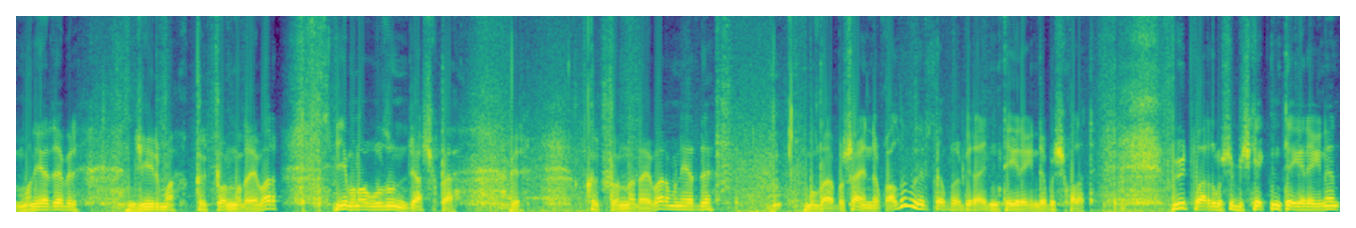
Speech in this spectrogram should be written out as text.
мына жерде жыйырма кырк тоннадай бар и мына узун жашыкта бир кырк тоннадай бар мына жерде бул да бышайын деп калды буюрса бир айдын тегерегинде бышып калат бүт баардыгы ушу бишкектин тегерегинен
